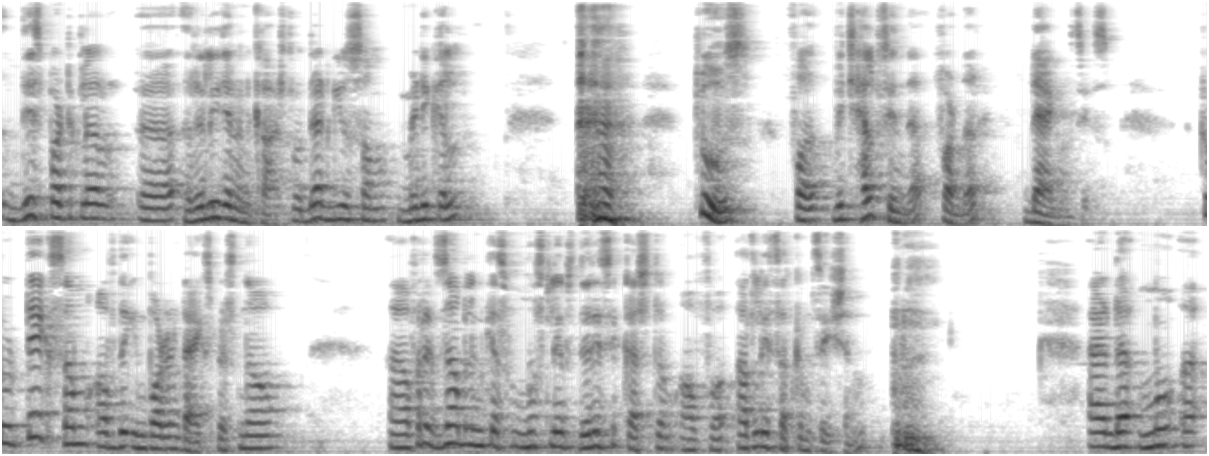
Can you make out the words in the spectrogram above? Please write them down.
this particular uh, religion and caste, so that gives some medical clues for which helps in the further diagnosis. To take some of the important aspects now, uh, for example, in case of Muslims, there is a custom of uh, early circumcision. And uh, uh,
